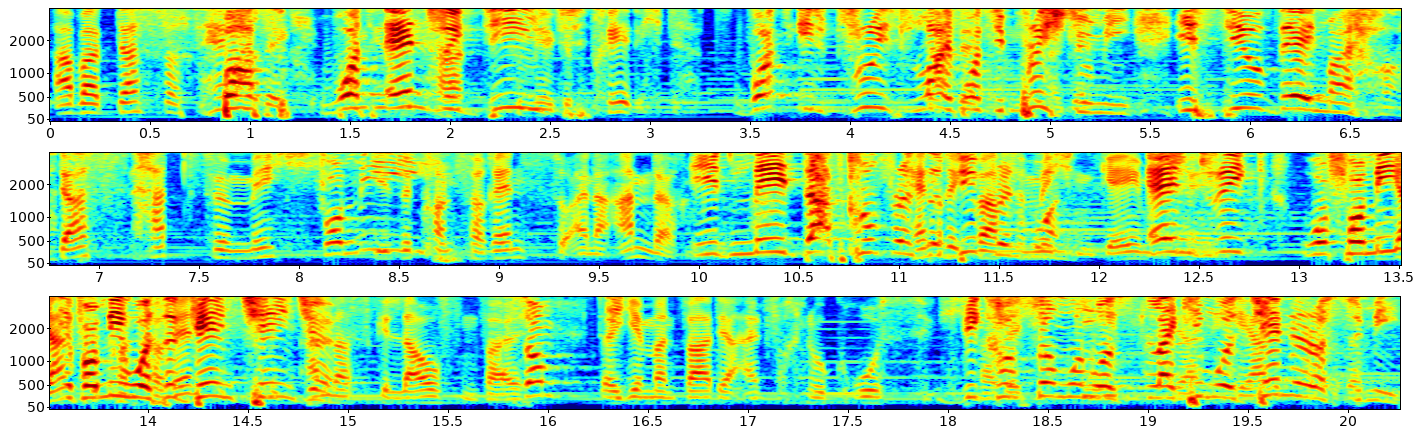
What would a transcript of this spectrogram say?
Aber das, was Henrik But what Henry did, what is through his life, what he preached to me, is still there in my heart. Das hat für mich For me, diese Konferenz zu einer anderen. It made that conference Hendrik a different one. Game Hendrik, well, for me, for me was a game changer. Gelaufen, weil Some da jemand war, der einfach nur großzügig Because someone was like him was generous to me.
